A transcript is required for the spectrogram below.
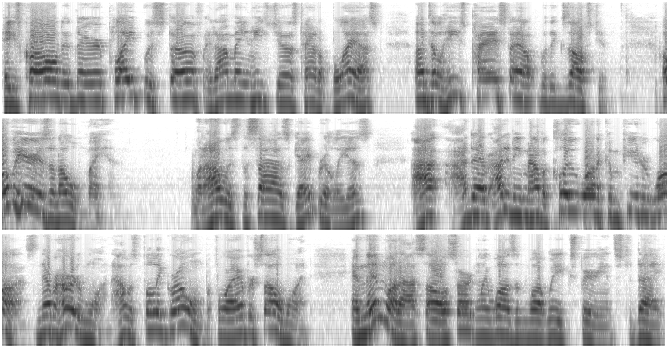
He's crawled in there, played with stuff, and I mean, he's just had a blast until he's passed out with exhaustion. Over here is an old man. When I was the size Gabriel is, I, I, I didn't even have a clue what a computer was. Never heard of one. I was fully grown before I ever saw one. And then what I saw certainly wasn't what we experience today.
